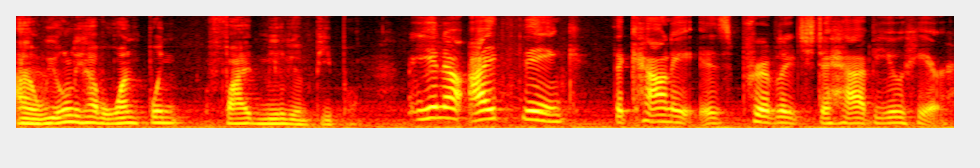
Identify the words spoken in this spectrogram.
And we only have 1.5 million people. You know, I think the county is privileged to have you here.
